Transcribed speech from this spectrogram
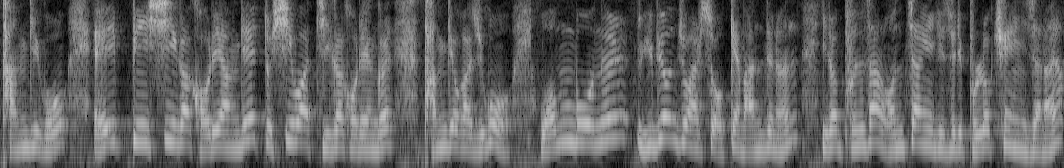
담기고 A, B, C가 거래한 게 또 C와 D가 거래한 걸 담겨가지고 원본을 위변조할 수 없게 만드는 이런 분산 원장의 기술이 블록체인이잖아요.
